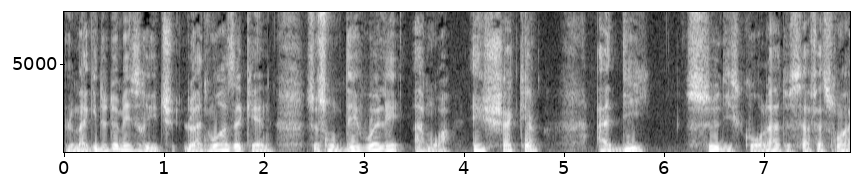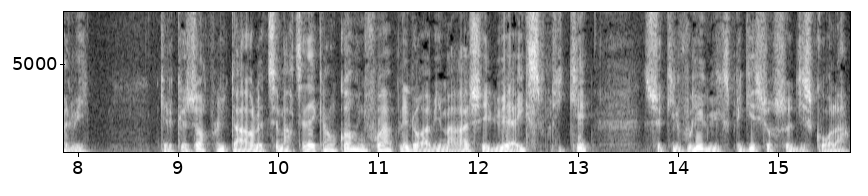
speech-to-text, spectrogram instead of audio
le Maguide de Mezrich, le Admor Azaken se sont dévoilés à moi. Et chacun a dit ce discours-là de sa façon à lui. Quelques heures plus tard, le Tzemar a encore une fois appelé le Rabbi Marash et lui a expliqué ce qu'il voulait lui expliquer sur ce discours-là.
